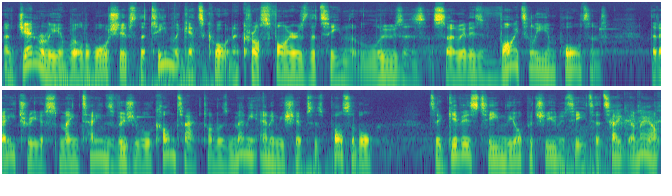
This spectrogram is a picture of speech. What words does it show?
And generally in World of Warships, the team that gets caught in a crossfire is the team that loses, so it is vitally important that Atreus maintains visual contact on as many enemy ships as possible to give his team the opportunity to take them out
